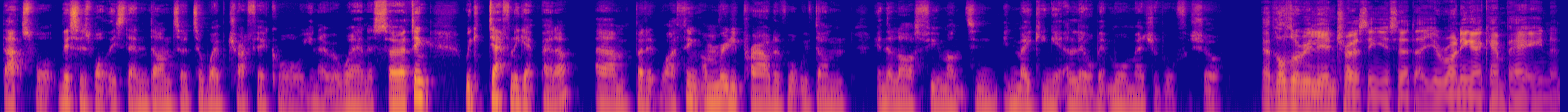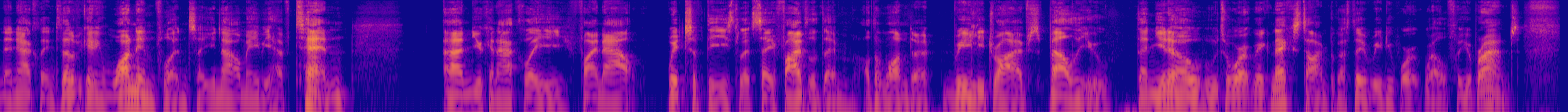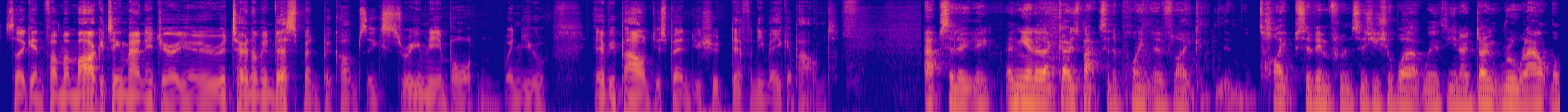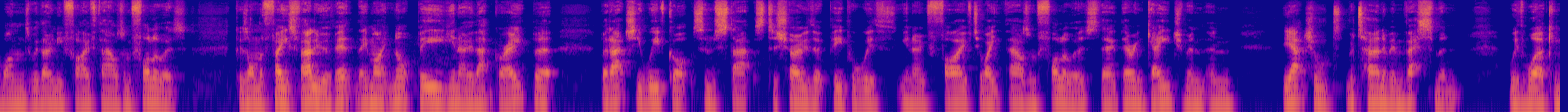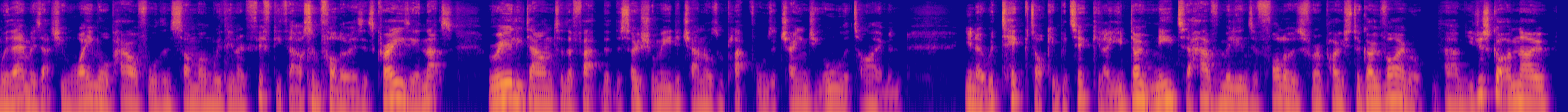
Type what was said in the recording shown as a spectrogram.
that's what this is what it's then done to, to web traffic or you know awareness. So i think we could definitely get better um, but it, i think i'm really proud of what we've done in the last few months in, in making it a little bit more measurable for sure. It's also really interesting you said that you're running a campaign and then actually instead of getting one influencer you now maybe have 10 and you can actually find out which of these let's say five of them are the one that really drives value then you know who to work with next time because they really work well for your brand. So again, from a marketing manager, your return of investment becomes extremely important when you every pound you spend, you should definitely make a pound. Absolutely. And you know that goes back to the point of like types of influencers you should work with, you know, don't rule out the ones with only 5,000 followers because on the face value of it, they might not be, you know, that great, but but actually we've got some stats to show that people with you know five to eight thousand followers their, their engagement and the actual return of investment with working with them is actually way more powerful than someone with you know 50,000 followers. It's crazy and that's really down to the fact that the social media channels and platforms are changing all the time and you know with tiktok in particular you don't need to have millions of followers for a post to go viral. Um, you just got to know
